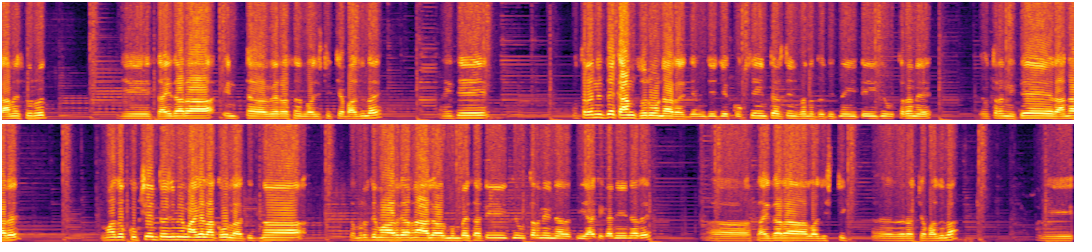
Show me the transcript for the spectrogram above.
कामे सुरू आहेत जे साईधारा इन वेअर हाऊस अँड लॉजिस्टिकच्या बाजूला आहे. आणि ते उतरणीचं काम सुरू होणार आहे. जे म्हणजे जे कुक्षे इंटरचेंज बनत होते तिथनं इथे जे उतरण आहे ते उतरण इथे राहणार आहे. तुम्हाला जो इंटरचेंज मी मागे दाखवला तिथनं समृद्धी महामार्गावरनं आल्यावर मुंबईसाठी जी उतरण येणार आहे ती या ठिकाणी येणार आहे. सायदारा लॉजिस्टिक वेराच्या बाजूला. आणि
